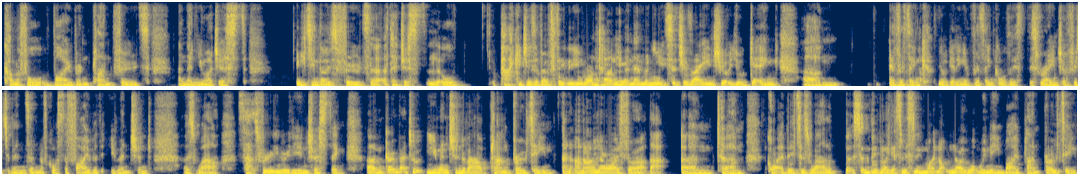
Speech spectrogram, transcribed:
colorful, vibrant plant foods. And then you are just eating those foods that they're just little packages of everything that you want, aren't you? And then when you eat such a range, you're, you're getting um, everything. You're getting everything, all this this range of vitamins, and of course the fiber that you mentioned as well. So that's really really interesting. Um, going back to you mentioned about plant protein, and, and I know I throw out that um, term quite a bit as well. But some people, I guess, listening might not know what we mean by plant protein.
